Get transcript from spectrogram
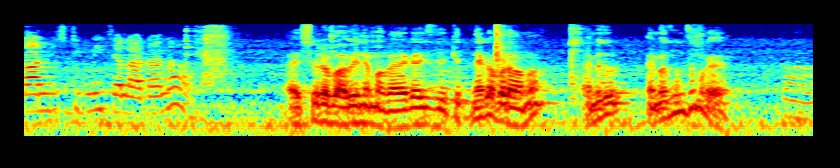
नॉन स्टिक नहीं चलाना ना। ऐश्वर्या भाभी ने मंगाया गाइस ये कितने का पड़ा अमेजोन अमेजोन से मंगाया? हाँ।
